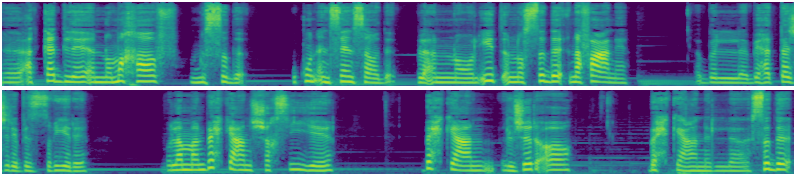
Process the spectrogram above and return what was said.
آه، أكد لي إنه ما خاف من الصدق. وكون إنسان صادق. لأنه لقيت إنه الصدق نفعني بهالتجربة الصغيرة. ولما بحكي عن الشخصية بحكي عن الجرأة بحكي عن الصدق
